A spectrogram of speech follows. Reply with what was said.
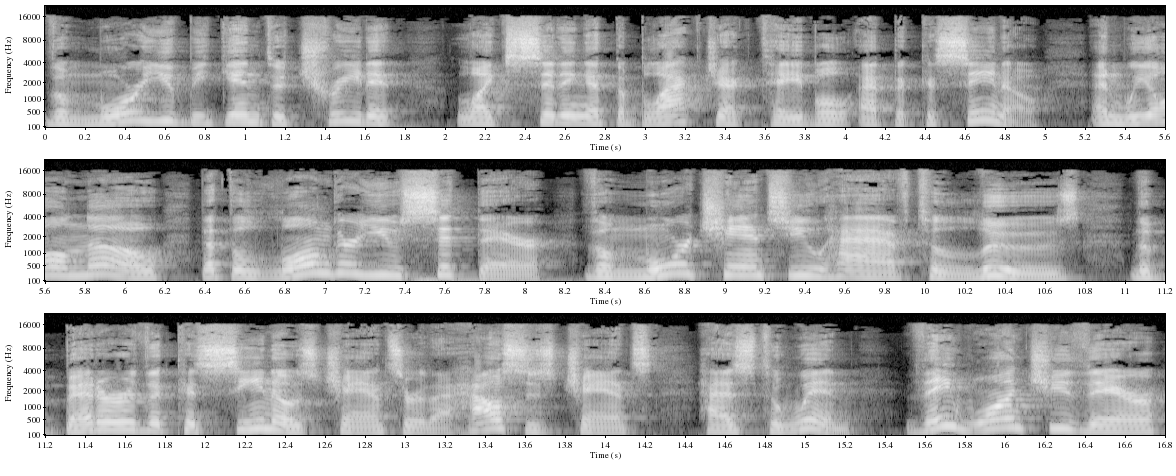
the more you begin to treat it like sitting at the blackjack table at the casino. And we all know that the longer you sit there, the more chance you have to lose, the better the casino's chance or the house's chance has to win. They want you there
